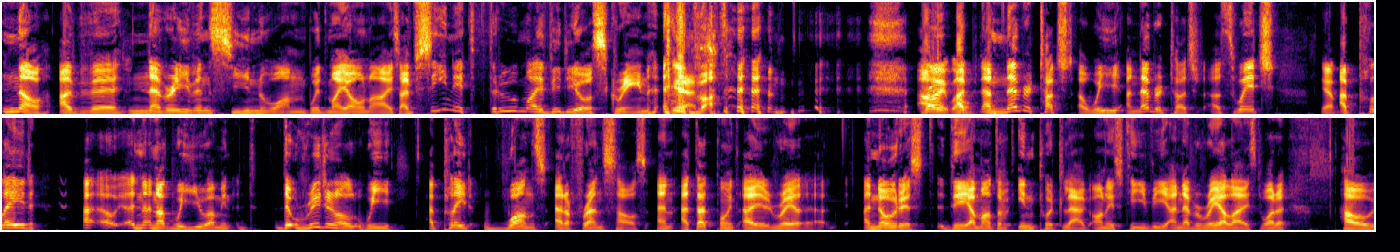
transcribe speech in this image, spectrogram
No, I've uh, never even seen one with my own eyes. I've seen it through my video screen, Yes. but I, Right, well- I've, I've never touched a Wii. I never touched a Switch. Yep. I played, uh, oh, uh, not Wii U. I mean the original Wii. I played once at a friend's house, and at that point, I rea- uh, I noticed the amount of input lag on his TV. I never realized what a, how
